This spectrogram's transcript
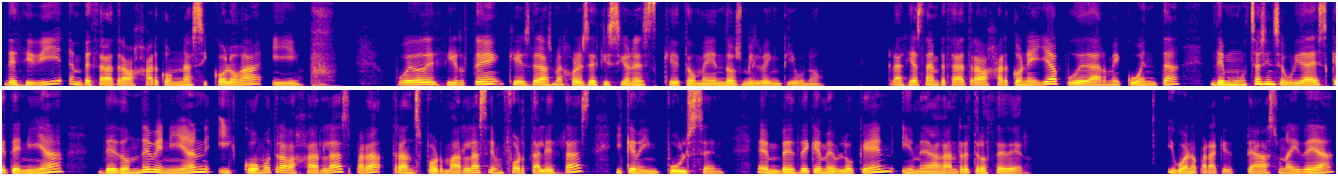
decidí empezar a trabajar con una psicóloga y puedo decirte que es de las mejores decisiones que tomé en 2021. Gracias a empezar a trabajar con ella pude darme cuenta de muchas inseguridades que tenía, de dónde venían y cómo trabajarlas para transformarlas en fortalezas y que me impulsen, en vez de que me bloqueen y me hagan retroceder. Y bueno, para que te hagas una idea,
